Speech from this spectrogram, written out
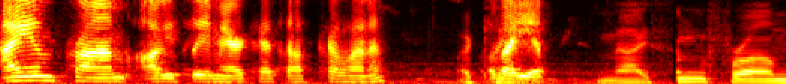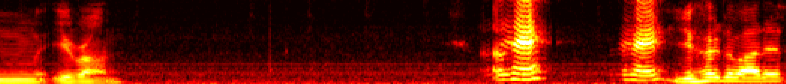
I am from obviously America, South Carolina. Okay. What about you? Nice. I'm from Iran. Okay. Okay. You heard about it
